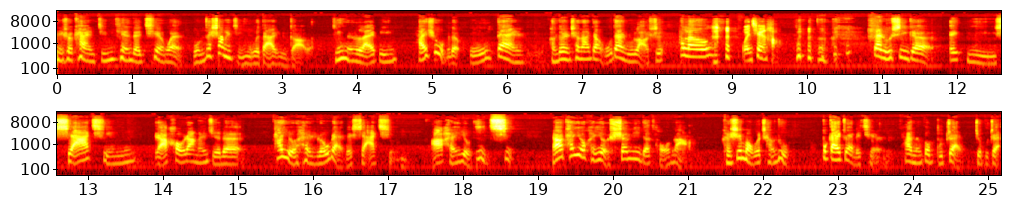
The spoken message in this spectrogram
迎收看今天的《倩问》。我们在上一集为大家预告了，今天的来宾还是我们的吴淡如，很多人称他叫吴淡如老师。Hello，文倩好。淡如是一个哎，以侠情，然后让人觉得他有很柔软的侠情，啊，很有义气，然后他又很有生意的头脑。可是某个程度，不该赚的钱，他能够不赚就不赚。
